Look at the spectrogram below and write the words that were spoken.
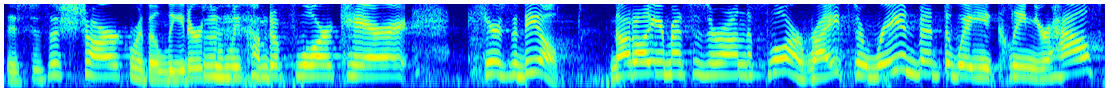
This is a shark. We're the leaders when we come to floor care. Here's the deal. Not all your messes are on the floor, right? So reinvent the way you clean your house.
